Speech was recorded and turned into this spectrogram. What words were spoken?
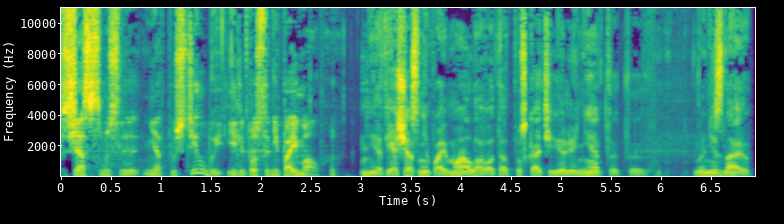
Сейчас, в смысле, не отпустил бы или просто не поймал? Нет, я сейчас не поймал, а вот отпускать ее или нет, это ну, не знаю.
